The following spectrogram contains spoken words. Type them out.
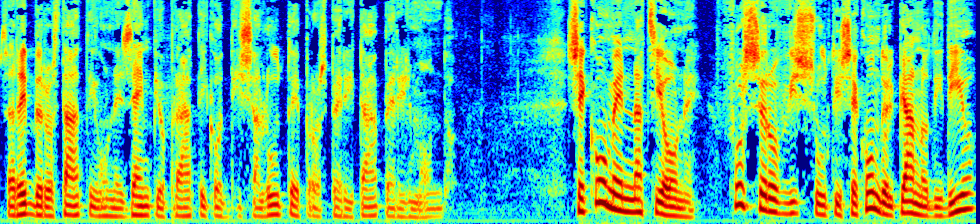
sarebbero stati un esempio pratico di salute e prosperità per il mondo. Se come nazione fossero vissuti secondo il piano di Dio,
